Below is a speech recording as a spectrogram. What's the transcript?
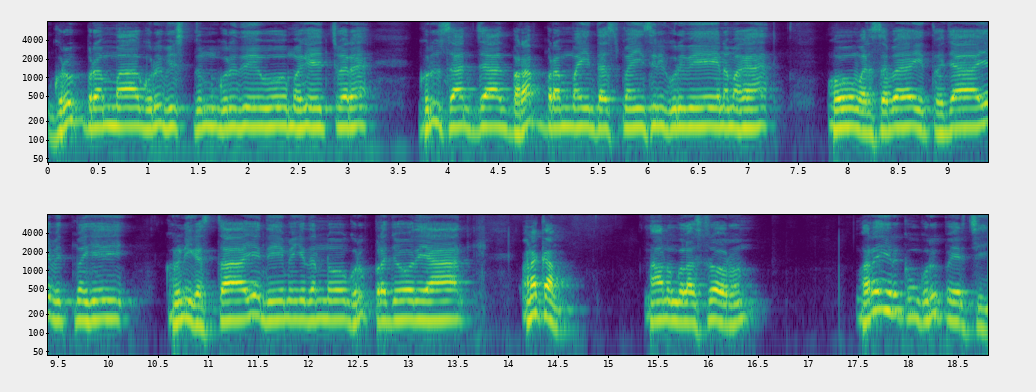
குரு பிரம்மா குரு விஷ்ணு குருதேவோ மகேஸ்வர குரு சாட்சாத் பரபிரம்மை தஸ்மை ஸ்ரீ குருவே நமக. ஓம் வருஷப இத்வஜாய வித்மகே. குருநிகஸ்தாய தீமகி தன்னோ குரு பிரஜோதயாத். வணக்கம். நான் உங்கள் அஸ்ட்ரோருன் வர இருக்கும் குரு பயிற்சி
